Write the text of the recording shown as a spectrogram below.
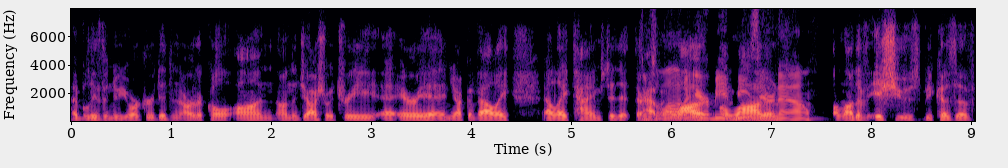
I believe the New Yorker did an article on on the Joshua Tree uh, area in Yucca Valley. LA Times did it. They're There's having a lot, of Airbnbs there of, now. A lot of issues because of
